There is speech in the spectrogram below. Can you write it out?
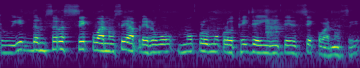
તો એકદમ સરસ શેકવાનો છે. આપણે રવો મોકળો મોકળો થઈ જાય એ રીતે શેકવાનો છે.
